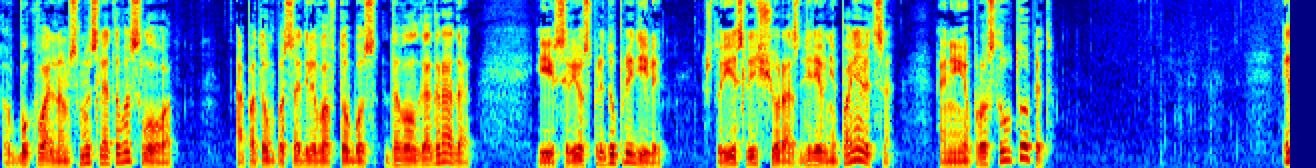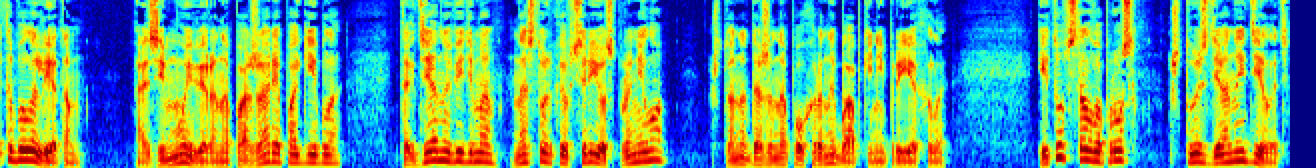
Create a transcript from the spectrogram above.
в буквальном смысле этого слова, а потом посадили в автобус до Волгограда и всерьез предупредили, что если еще раз в деревне появится, они ее просто утопят. Это было летом, а зимой Вера на пожаре погибла, так Диану, видимо, настолько всерьез проняло, что она даже на похороны бабки не приехала. И тут встал вопрос, что с Дианой делать.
